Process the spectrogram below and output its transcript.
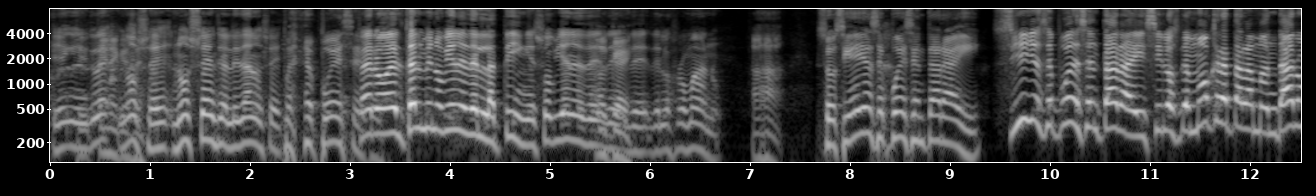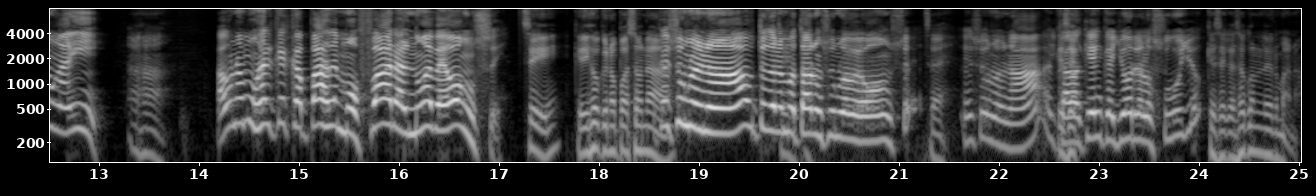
En inglés, no ser. sé, no sé, en realidad no sé. Puede, puede ser. Pero el término viene del latín, eso viene de, de- Ok. de- de los romanos. Ajá. So, si ella se puede sentar ahí. Si ella se puede sentar ahí, si los demócratas la mandaron ahí, Ajá. a una mujer que es capaz de mofar al 911, Sí, que dijo que no pasó nada. Que eso no es nada. Ustedes le mataron su 911. Sí, Eso no es nada. Y Que cada se- quien que llore a lo suyo. que se casó con el hermano.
